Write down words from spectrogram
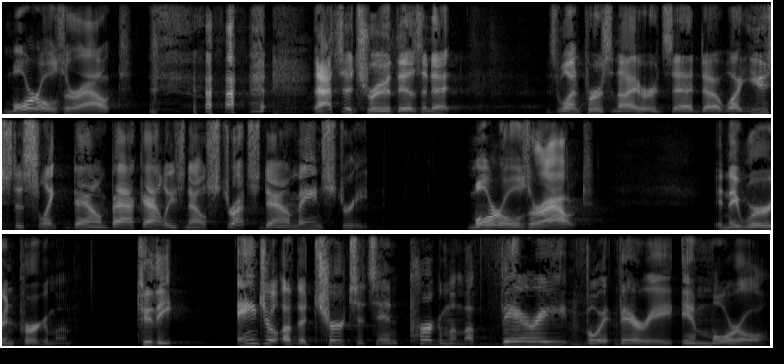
morals are out. That's the truth, isn't it? As one person I heard said, uh, what used to slink down back alleys now struts down Main Street. Morals are out. And they were in Pergamum. To the angel of the church that's in Pergamum, a very, very immoral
